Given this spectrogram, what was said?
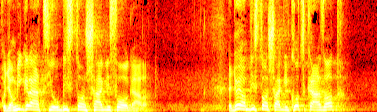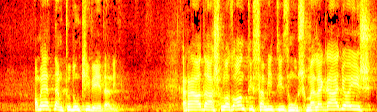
hogy a migráció biztonsági szolgálat. Egy olyan biztonsági kockázat, amelyet nem tudunk kivédeni. Ráadásul az antiszemitizmus melegágya is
